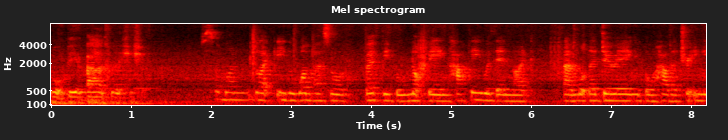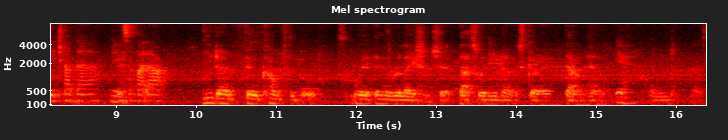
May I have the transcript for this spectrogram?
What would be a bad relationship? someone like either one person or both people not being happy within like um, what they're doing or how they're treating each other Yeah. and stuff like that. You don't feel comfortable in the relationship. That's when you know it's going downhill. Yeah. And that's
